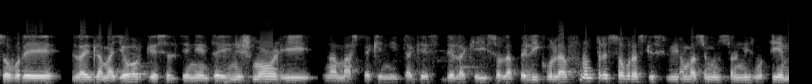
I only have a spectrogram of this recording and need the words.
sobre la isla mayor, que es el Teniente Inishmore, y la más pequeñita, que es de la que hizo la película. Fueron tres obras que escribió más o menos al mismo tiempo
